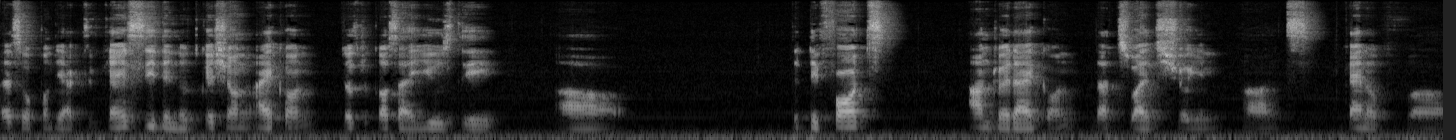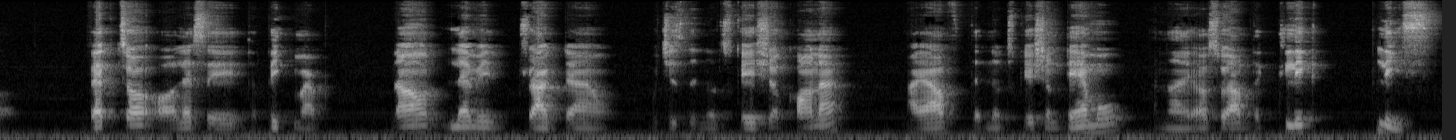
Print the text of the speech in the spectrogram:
Let's open the activity. Can you see the notification icon? Just because I use the uh, the default Android icon, that's why it's showing. Uh, it's kind of uh, vector, or let's say the bitmap. Now let me drag down which is the notification corner. I have the notification demo and I also have the click please.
